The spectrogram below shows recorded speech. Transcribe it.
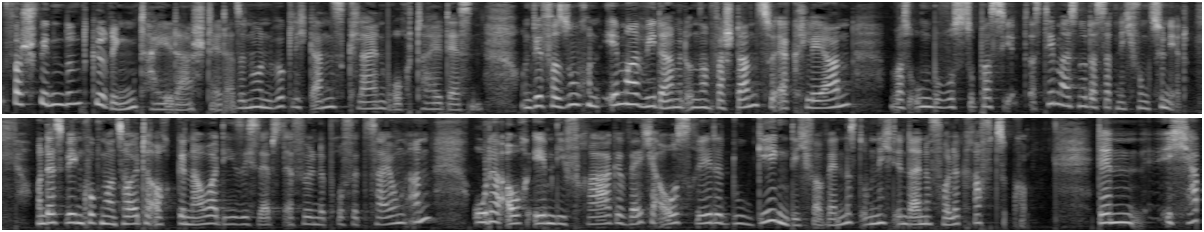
verschwindend geringen Teil darstellt, also nur einen wirklich ganz kleinen Bruchteil dessen. Und wir versuchen immer wieder mit unserem Verstand zu erklären, was unbewusst so passiert. Das Thema ist nur, dass das nicht funktioniert. Und deswegen gucken wir uns heute auch genauer die sich selbst erfüllende Prophezeiung an oder auch eben die Frage, welche Ausrede du gegen dich verwendest, um nicht in deine volle Kraft zu kommen. Denn ich habe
